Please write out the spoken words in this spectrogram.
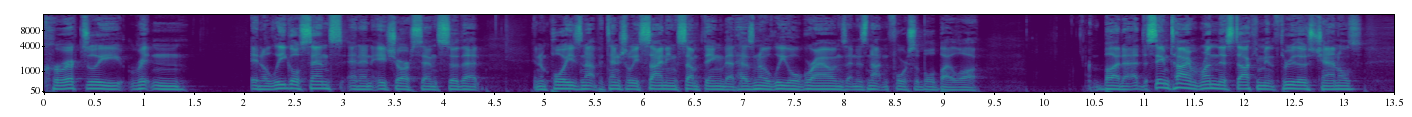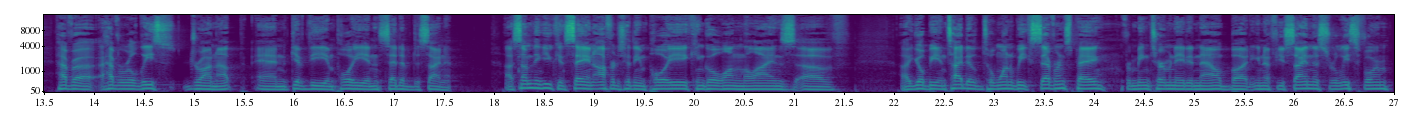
correctly written in a legal sense and an HR sense so that an employee is not potentially signing something that has no legal grounds and is not enforceable by law. But at the same time, run this document through those channels, have a have a release drawn up, and give the employee an incentive to sign it. Uh, something you can say and offer to the employee can go along the lines of, uh, "You'll be entitled to one week severance pay from being terminated now, but you know if you sign this release form,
